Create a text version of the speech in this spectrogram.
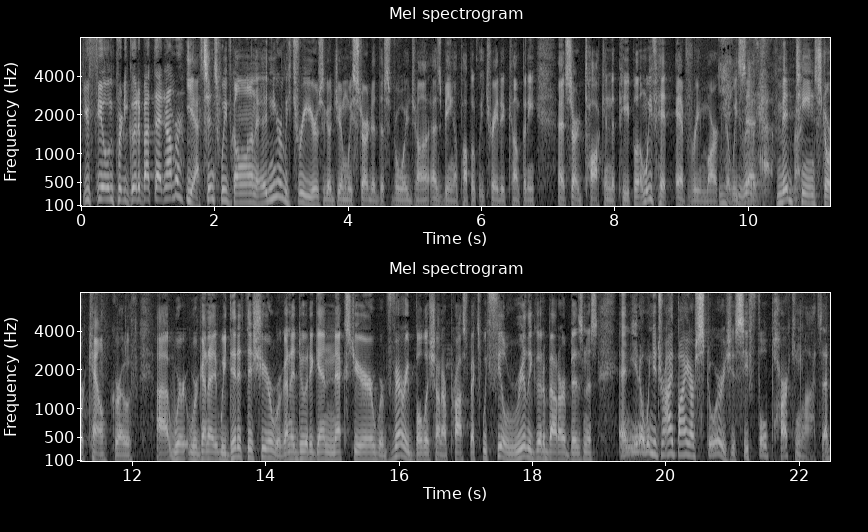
you feeling pretty good about that number? Yeah, since we've gone uh, nearly three years ago, Jim, we started this voyage on, as being a publicly traded company and started talking to people, and we've hit every mark yeah, that we said. Really Mid-teen right. store count growth. Uh, we're, we're gonna we did it this year. We're gonna do it again next year. We're very bullish on our prospects. We feel really good about our business. And you know, when you drive by our stores, you see full parking lots. That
